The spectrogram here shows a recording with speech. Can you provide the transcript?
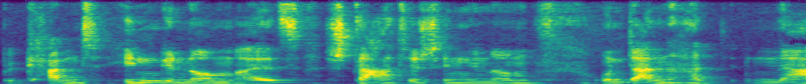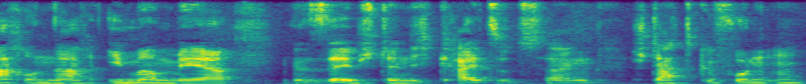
bekannt hingenommen, als statisch hingenommen. Und dann hat nach und nach immer mehr Selbstständigkeit sozusagen stattgefunden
